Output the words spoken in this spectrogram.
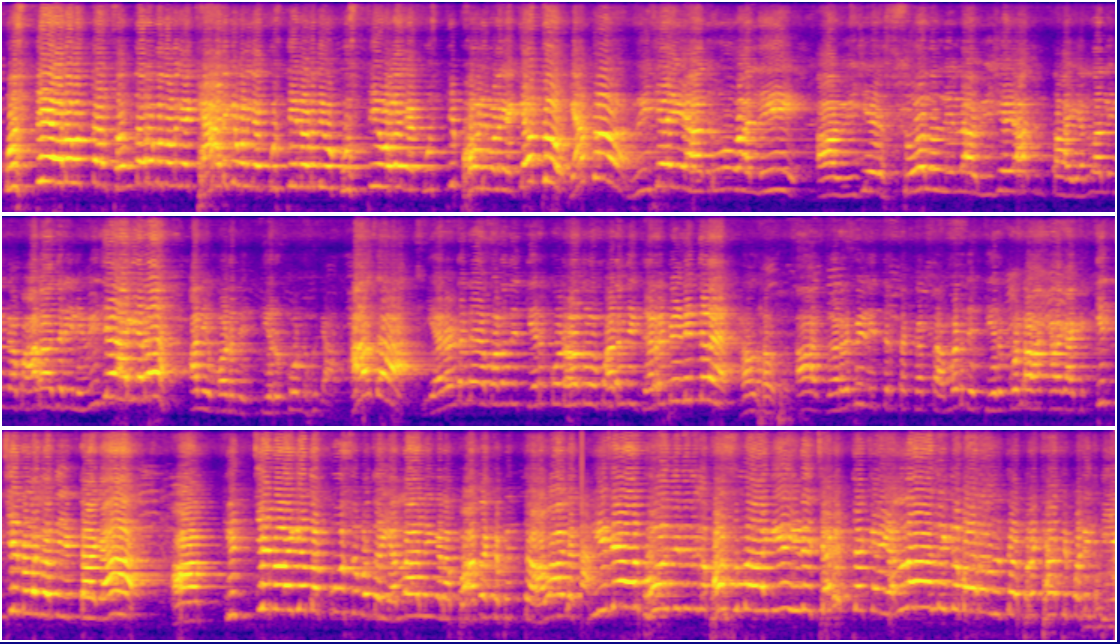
ಕುಸ್ತಿ ಆಡುವಂತ ಸಂದರ್ಭದೊಳಗೆ ಕ್ಯಾಡಿಗೆ ಒಳಗೆ ಕುಸ್ತಿ ನಡೆದಿವು ಕುಸ್ತಿ ಒಳಗೆ ಕುಸ್ತಿ ಪೌಳಿ ಒಳಗೆ ಗೆದ್ದು ಗೆದ್ದು. ವಿಜಯ ಆದ್ರೂ ಅಲ್ಲಿ ಆ ವಿಜಯ ಸೋಲಲಿಲ್ಲ ವಿಜಯ ಆದಂತ ಎಲ್ಲ ಲಿಂಗ ಮಹಾರಾಜರು ಇಲ್ಲಿ ವಿಜಯ ಆಗ್ಯಾರ. ಅಲ್ಲಿ ಮಡದಿ ತೀರ್ಕೊಂಡು ಹೋಗಿ. ಹೌದ? ಎರಡನೇ ಮಡದಿ ತೀರ್ಕೊಂಡು ಹೋದ್ರು ಮಡದಿ ಗರ್ಭಿಣಿದ್ದಳೆ ಹೌದು ಹೌದು. ಆ ಗರ್ಭಿಣಿ ಇದ್ದಿರ್ತಕ್ಕಂಥ ಮಡದಿ ತೀರ್ಕೊಂಡು ಹಾಕಾಗಿ ಕಿಚ್ಚಿನೊಳಗದು ಇಟ್ಟಾಗ ಆ ಕಿಚ್ಚಿನೊಳಗಿಂದ ಕೂಸು ಬಂದ ಎಲ್ಲಾ ಲಿಂಗನ ಪಾದಕ ಬಿತ್ತು. ಅವಾಗ ಇದೇ ಭೋಜನಿಗೆ ಭಸ್ಮ ಆಗಿ ಇಡೀ ಜಗತ್ತಕ್ಕೆ ಎಲ್ಲಾ ಲಿಂಗ ಮಾರೋದಂತೆ ಪ್ರಖ್ಯಾತಿ ಪಡಿತೀಯ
